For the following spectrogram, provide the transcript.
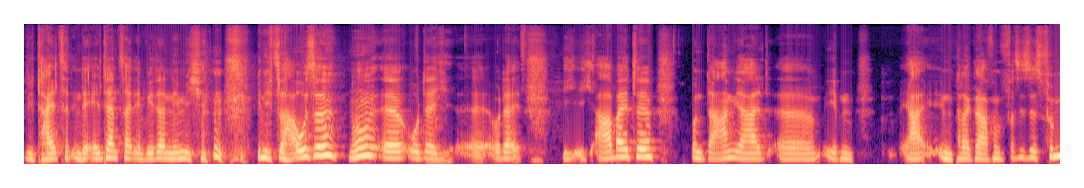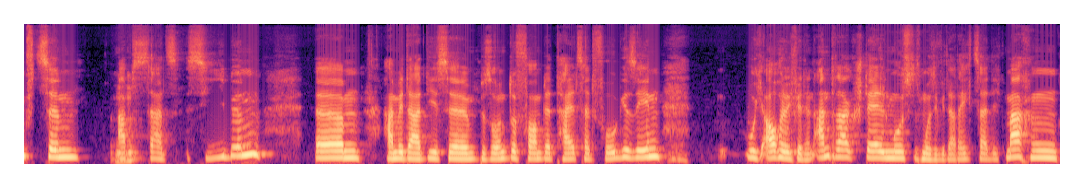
wie Teilzeit in der Elternzeit, entweder nehme ich, bin ich zu Hause, ne, äh, oder ich, äh, oder ich, ich arbeite. Und da haben wir halt äh, eben ja, in Paragraphen, was ist es, 15 mhm. Absatz 7, ähm, haben wir da diese besondere Form der Teilzeit vorgesehen, wo ich auch natürlich wieder einen Antrag stellen muss, das muss ich wieder rechtzeitig machen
